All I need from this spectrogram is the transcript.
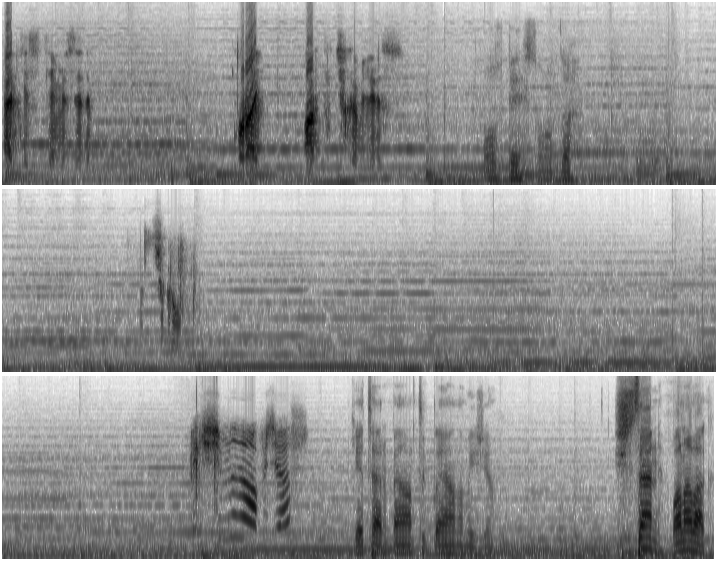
Herkesi temizledim. Koray, artık çıkabiliriz. Oh be sonunda. Çıkalım. Ne yapacağız? Yeter ben artık dayanamayacağım. Şş sen bana bak.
